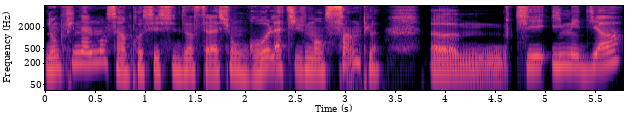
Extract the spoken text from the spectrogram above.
Donc finalement, c'est un processus d'installation relativement simple, euh, qui est immédiat.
